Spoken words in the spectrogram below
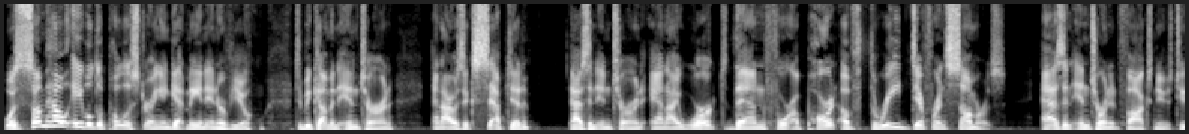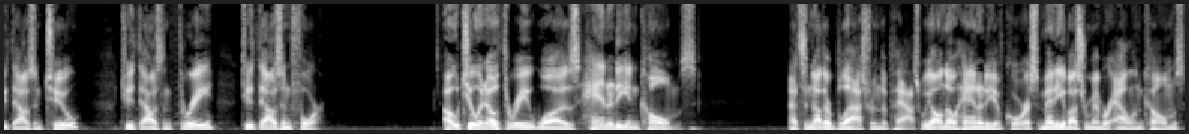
was somehow able to pull a string and get me an interview to become an intern. And I was accepted as an intern, and I worked then for a part of three different summers as an intern at Fox News 2002, 2003, 2004. 02 and 03 was Hannity and Colmes. That's another blast from the past. We all know Hannity, of course. Many of us remember Alan Colmes.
